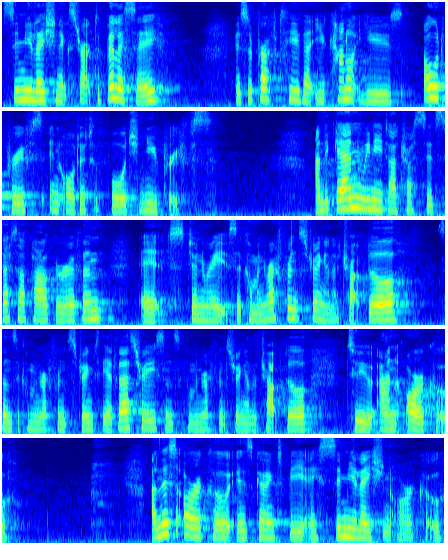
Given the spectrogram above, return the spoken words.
Simulation extractability is a property that you cannot use old proofs in order to forge new proofs. And again, we need our trusted setup algorithm. It generates a common reference string and a trapdoor, sends a common reference string to the adversary, sends a common reference string and the trapdoor to an oracle. And this oracle is going to be a simulation oracle.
